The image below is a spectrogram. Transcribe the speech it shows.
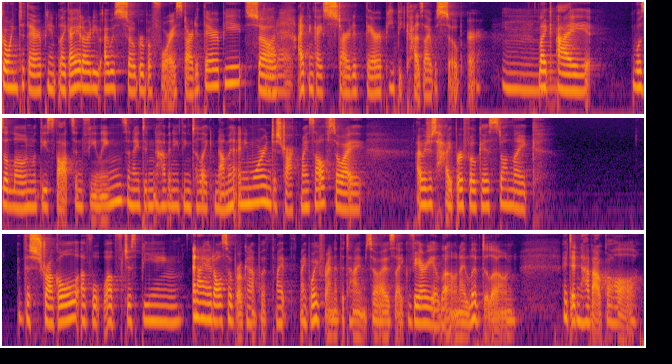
going to therapy, like I had already, I was sober before I started therapy. So I think I started therapy because I was sober. Mm. Like I was alone with these thoughts and feelings and I didn't have anything to like numb it anymore and distract myself. So I, I was just hyper focused on like the struggle of of just being and I had also broken up with my my boyfriend at the time so I was like very alone. I lived alone. I didn't have alcohol.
